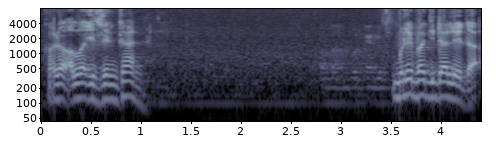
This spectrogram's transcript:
Kalau Allah izinkan. Boleh bagi dalil tak?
